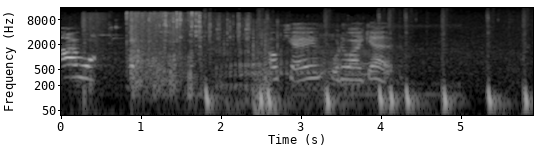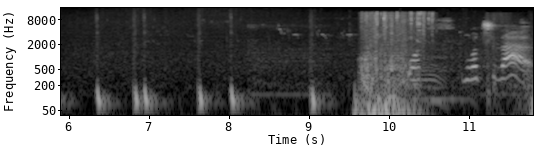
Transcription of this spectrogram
I want. Okay, what do I get? What's that?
